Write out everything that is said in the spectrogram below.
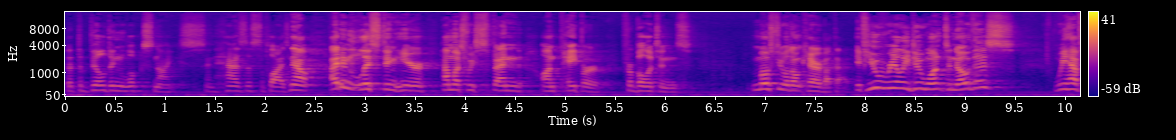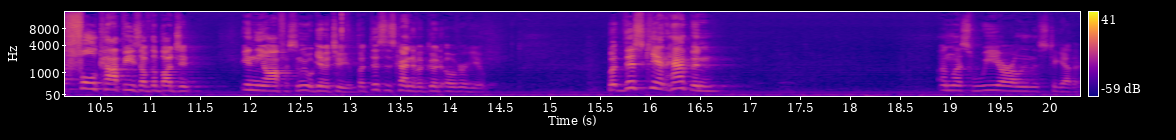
that the building looks nice and has the supplies. Now, I didn't list in here how much we spend on paper for bulletins. Most people don't care about that. If you really do want to know this, we have full copies of the budget in the office and we will give it to you. But this is kind of a good overview. But this can't happen unless we are all in this together.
